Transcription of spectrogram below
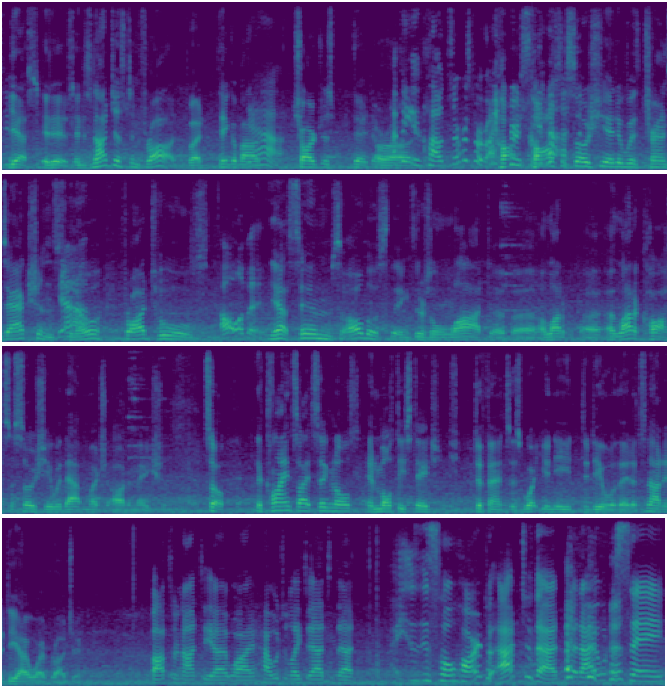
Too. Yes, it is, and it's not just in fraud, but think about Yeah. charges that are I uh, think in cloud service co- providers. costs yeah. associated with transactions. Yeah. You know, fraud tools. All of it. Yeah, SIEMs, all those things. There's a lot of uh, a lot of uh, a lot of costs associated with that much automation. So the client-side signals and multi-stage defense is what you need to deal with it. It's not a DIY project. Bots are not DIY. How would you like to add to that? It's so hard to add to that, but I would say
